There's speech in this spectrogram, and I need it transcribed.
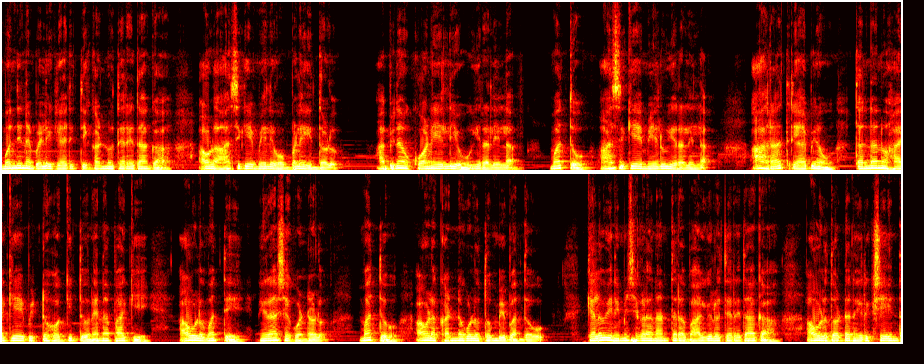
ಮುಂದಿನ ಬೆಳಿಗ್ಗೆ ಅದಿತಿ ಕಣ್ಣು ತೆರೆದಾಗ ಅವಳು ಹಾಸಿಗೆಯ ಮೇಲೆ ಒಬ್ಬಳೇ ಇದ್ದಳು. ಅಭಿನವ್ ಕೋಣೆಯಲ್ಲಿಯೂ ಇರಲಿಲ್ಲ ಮತ್ತು ಹಾಸಿಗೆಯ ಮೇಲೂ ಇರಲಿಲ್ಲ. ಆ ರಾತ್ರಿ ಅಭಿನವ್ ತನ್ನನ್ನು ಹಾಗೆಯೇ ಬಿಟ್ಟು ಹೋಗಿದ್ದು ನೆನಪಾಗಿ ಅವಳು ಮತ್ತೆ ನಿರಾಶೆಗೊಂಡಳು ಮತ್ತು ಅವಳ ಕಣ್ಣುಗಳು ತುಂಬಿ ಬಂದವು. ಕೆಲವೇ ನಿಮಿಷಗಳ ನಂತರ ಬಾಗಿಲು ತೆರೆದಾಗ ಅವಳು ದೊಡ್ಡ ನಿರೀಕ್ಷೆಯಿಂದ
